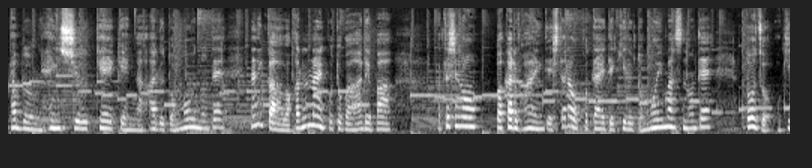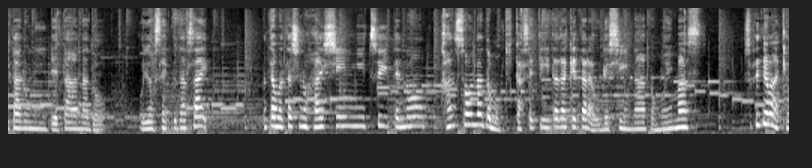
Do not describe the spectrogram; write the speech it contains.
多分編集経験があると思うので何かわからないことがあれば私のわかる範囲でしたらお答えできると思いますのでどうぞお気軽にレターなどお寄せくださいまた私の配信についての感想なども聞かせていただけたら嬉しいなと思います。それでは今日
